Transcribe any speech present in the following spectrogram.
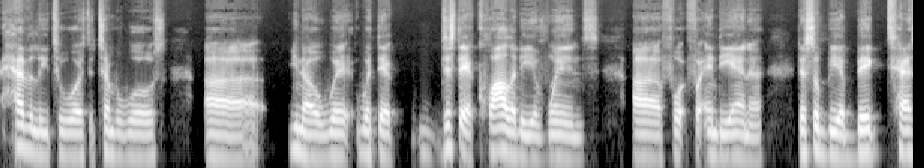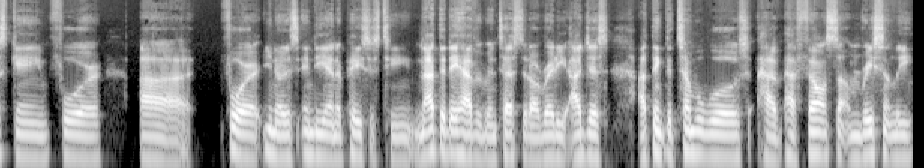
heavily towards the Timberwolves. Uh, you know, with with their just their quality of wins uh, for for Indiana. This will be a big test game for uh, for you know this Indiana Pacers team. Not that they haven't been tested already. I just I think the Timberwolves have have found something recently,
